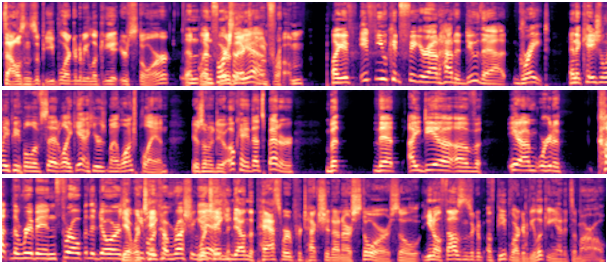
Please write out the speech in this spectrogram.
thousands of people are gonna be looking at your store. And like, unfortunately, where's that yeah. coming from? Like if if you could figure out how to do that, great. And occasionally people have said like, yeah, here's my launch plan. Here's what I'm gonna do. Okay, that's better. But that idea of yeah, I'm, we're gonna cut the ribbon, throw open the doors, Yeah, and we're people taking come rushing in. we're taking down the password protection on our store, so you know thousands of people are gonna be looking at it tomorrow.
